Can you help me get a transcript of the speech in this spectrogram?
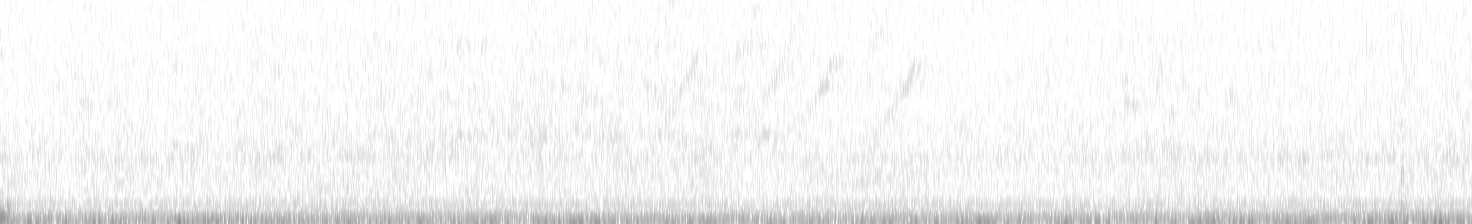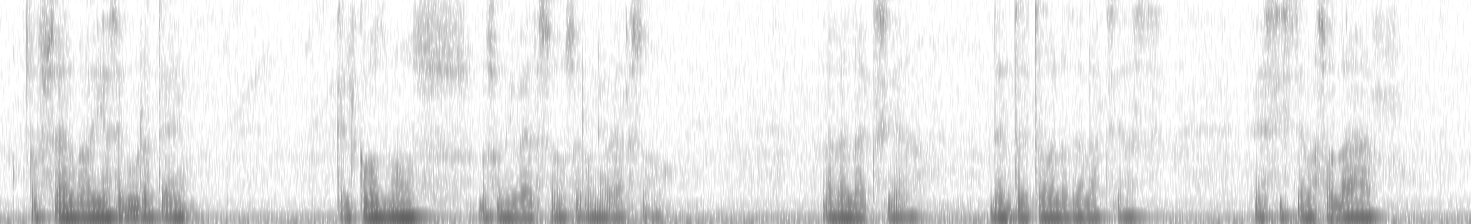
Observa y asegúrate que el cosmos, los universos, el universo, la galaxia, de entre todas las galaxias, el sistema solar,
